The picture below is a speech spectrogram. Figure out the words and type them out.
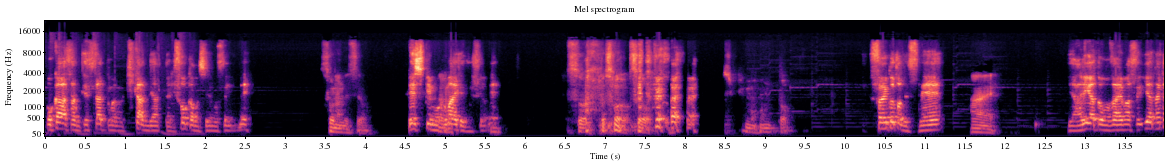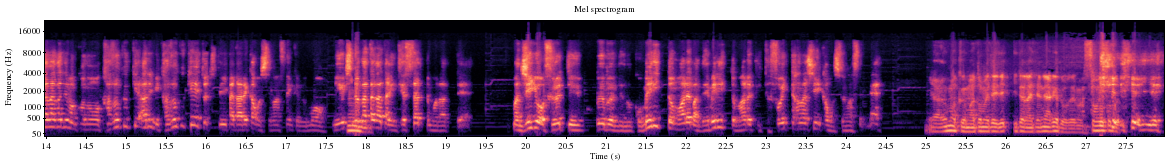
お母さん手伝ってもらう期間であったり、そうかもしれませんよね。そうなんですよ。レシピも踏まえてですよね。そう、そう、そう。もう本当。そういうことですね。はい。いや、ありがとうございます。いや、なかなかでもこの家族系、ある意味家族系とちょっと言い方あれかもしれませんけども、身内の方々に手伝ってもらって、まあ、事業をするっていう部分でのこうメリットもあればデメリットもあるっていった、そういった話かもしれませんね。いや、うまくまとめていただいてね、ありがとうございます。そういうことです。いえいえ。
